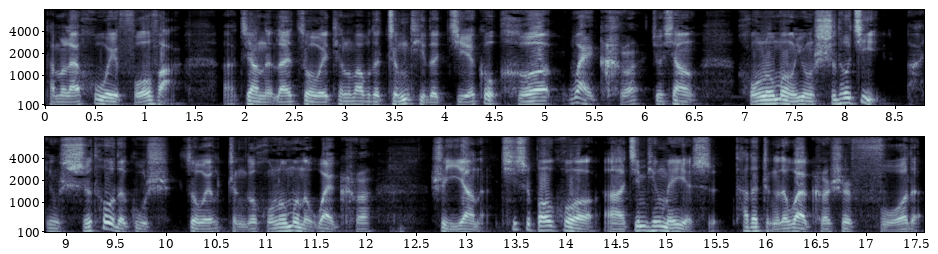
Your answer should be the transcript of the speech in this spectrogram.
他们来护卫佛法啊，这样的来作为《天龙八部》的整体的结构和外壳，就像《红楼梦》用石头记啊，用石头的故事作为整个《红楼梦》的外壳是一样的。其实包括啊，《金瓶梅》也是，它的整个的外壳是佛的，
